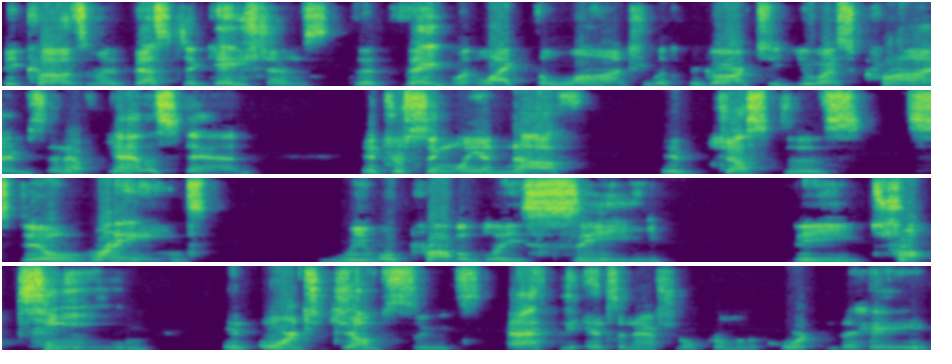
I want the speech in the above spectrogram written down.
because of investigations that they would like to launch with regard to U.S. crimes in Afghanistan. Interestingly enough, if justice still reigns, we will probably see the Trump team in orange jumpsuits at the International Criminal Court in The Hague.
